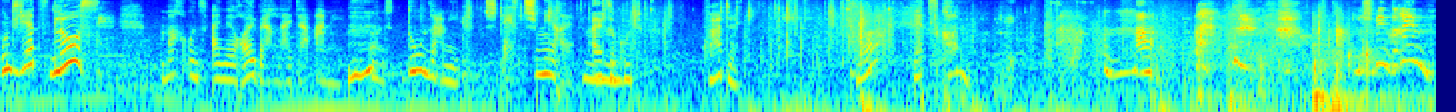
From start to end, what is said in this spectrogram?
Und jetzt los! Mach uns eine Räuberleiter, Anni. Und du, Nanni, stehst Schmiere. Also gut. Warte. So, jetzt komm. Ich bin drin.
